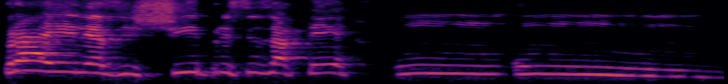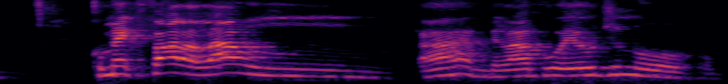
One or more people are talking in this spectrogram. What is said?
Para ele existir, precisa ter um, um... Como é que fala lá? Um... Ah, me lá vou eu de novo.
